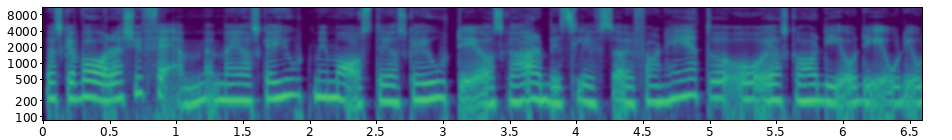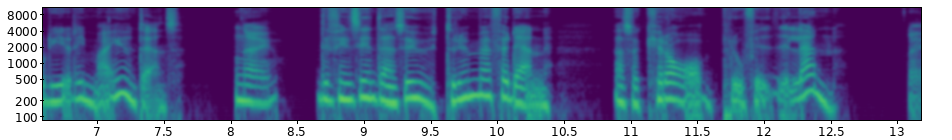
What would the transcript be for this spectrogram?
jag ska vara 25, men jag ska ha gjort min master, jag ska ha gjort det, jag ska ha arbetslivserfarenhet och, och jag ska ha det och det och det och det rimmar ju inte ens. Nej. Det finns inte ens utrymme för den alltså kravprofilen. Nej.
